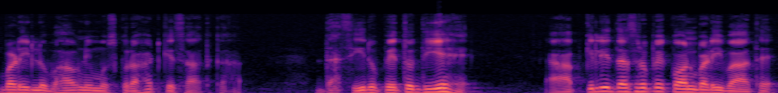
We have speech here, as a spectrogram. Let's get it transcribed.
बड़ी लुभावनी मुस्कुराहट के साथ कहा, दस ही रुपये तो दिए हैं। आपके लिए दस रुपये कौन बड़ी बात है?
